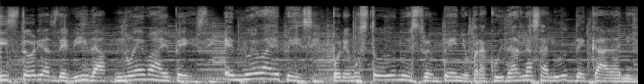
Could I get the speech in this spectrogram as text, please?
Historias de vida Nueva EPS. En Nueva EPS ponemos todo nuestro empeño para cuidar la salud de cada niño.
